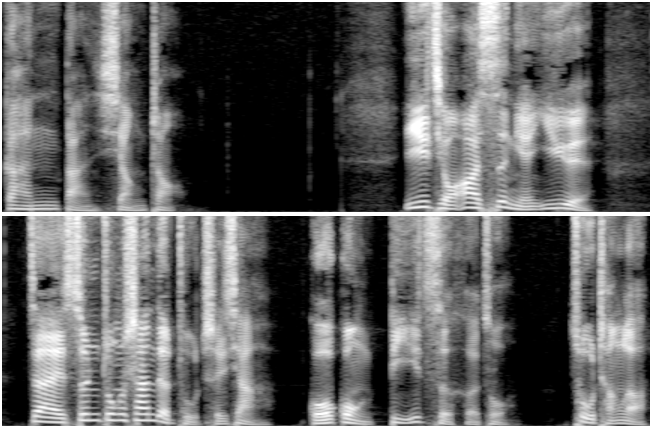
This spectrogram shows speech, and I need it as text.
肝胆相照。一九二四年一月，在孙中山的主持下，国共第一次合作，促成了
